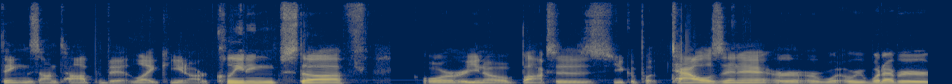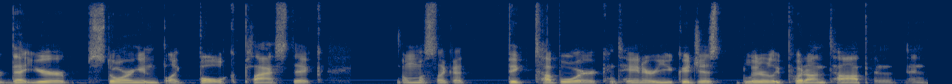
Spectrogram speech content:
things on top of it, like you know, our cleaning stuff or you know boxes. You could put towels in it or or, or whatever that you're storing in like bulk plastic, almost like a big Tupperware container you could just literally put on top and, and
